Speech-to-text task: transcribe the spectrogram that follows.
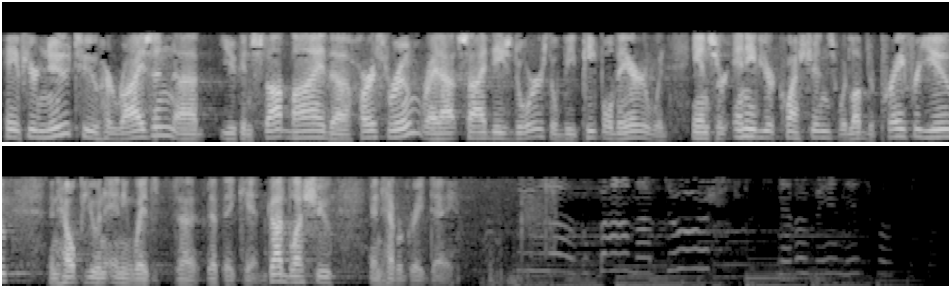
Hey, if you're new to Horizon, uh, you can stop by the hearth room right outside these doors. There'll be people there would answer any of your questions. Would love to pray for you and help you in any way that, uh, that they can. God bless you and have a great day.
